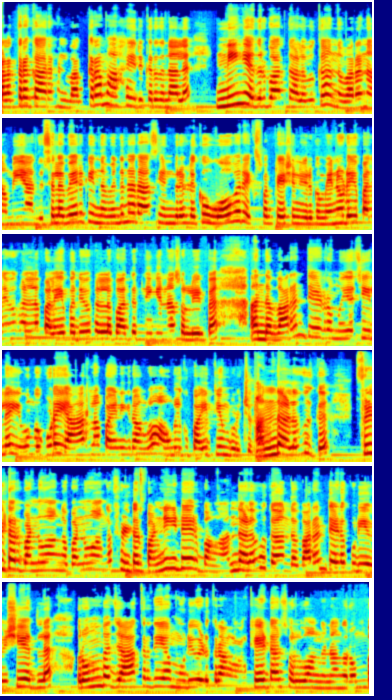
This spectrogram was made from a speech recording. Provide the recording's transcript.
கலத்திரக்காரகன் வக்கரமாக இருக்கிறதுனால நீங்க எதிர்பார்த்த அளவுக்கு அந்த வரன் அமையாது. சில பேருக்கு இந்த மிதுன ராசி என்பவர்களுக்கு ஓவர் எக்ஸ்பெக்டேஷன் இருக்கும். என்னுடைய பதிவுகள்ல பழைய பதிவுகள்ல பார்த்துருந்தீங்கன்னா சொல்லியிருப்பேன். அந்த வரன் தேடுற முயற்சியில இவங்க கூட யாரெல்லாம் பயணிக்கிறாங்களோ அவங்களுக்கு பைத்தியம் பிடிச்சிடும் அந்த அளவுக்கு ஃபில்டர் பண்ணுவாங்க பண்ணுவாங்க ஃபில்டர் பண்ணிக்கிட்டே இருப்பாங்க. அந்த அளவுக்கு அந்த வரன் தேடக்கூடிய விஷயத்துல ரொம்ப ஜாக்கிரதையா முடிவு எடுக்கிறாங்க கேட்டால் சொல்லுவாங்க நாங்க ரொம்ப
